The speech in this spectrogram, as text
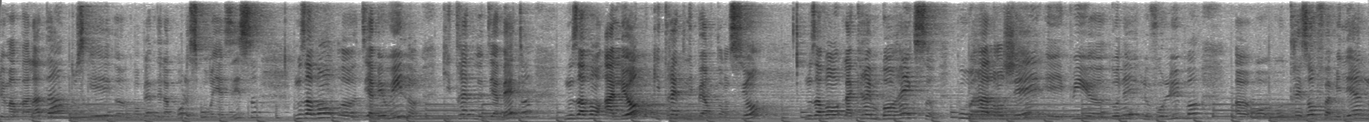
le mapalata, tout ce qui est euh, problème de la peau, le sporiasis Nous avons euh, qui traite le diabète. Nous avons allium qui traite l'hypertension. Nous avons la crème borex pour rallonger et puis euh, donner le volume au trésor familial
